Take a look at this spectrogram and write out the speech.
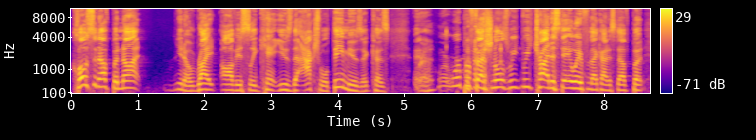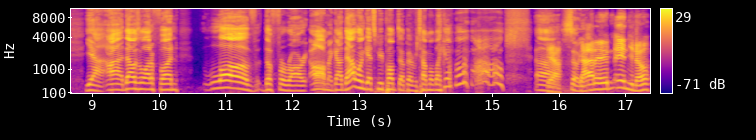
close enough, but not you know, right, obviously can't use the actual theme music because we're, we're professionals. we, we try to stay away from that kind of stuff. But yeah, uh, that was a lot of fun. Love the Ferrari. Oh my God, that one gets me pumped up every time. I'm like, uh, yeah, So that and, and you know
